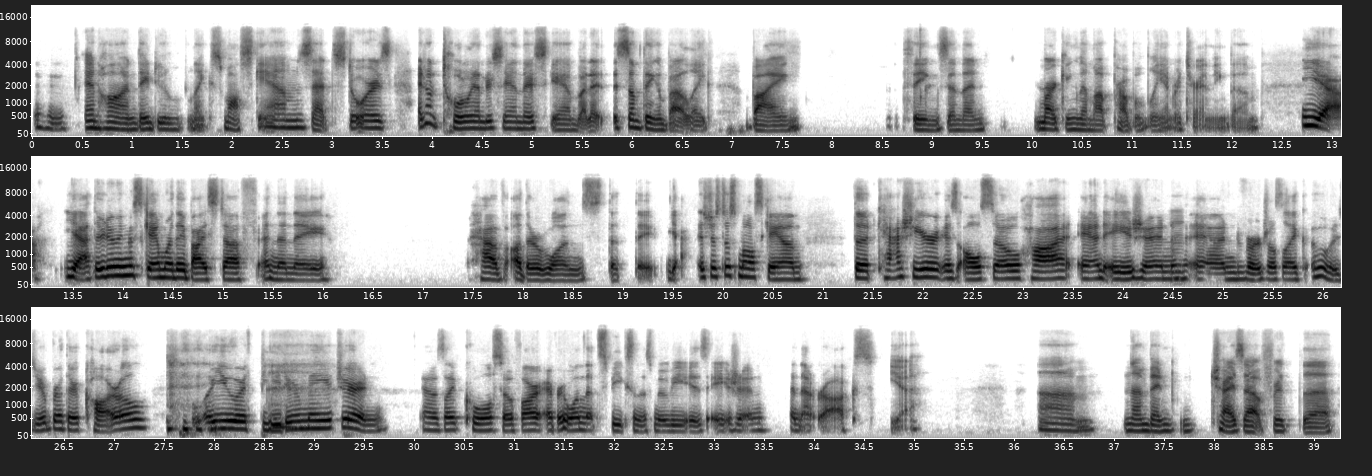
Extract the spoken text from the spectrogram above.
hmm and Han, they do like small scams at stores. I don't totally understand their scam, but it, it's something about like buying things and then marking them up probably and returning them. Yeah. Yeah. They're doing a scam where they buy stuff and then they have other ones that they, yeah, it's just a small scam. The cashier is also hot and Asian, Mhm. and Virgil's like, Oh, is your brother Carl? Are you a theater major? And I was like, Cool. So far, everyone that speaks in this movie is Asian, and that rocks. Yeah. Um, and then Ben tries out for the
